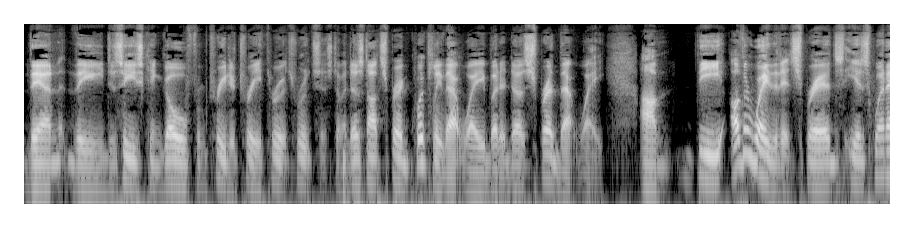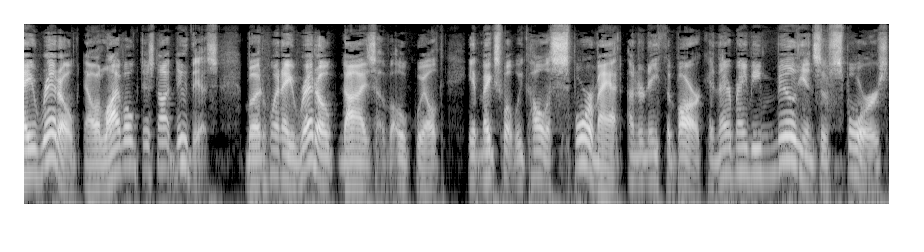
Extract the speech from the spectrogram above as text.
Then the disease can go from tree to tree through its root system. It does not spread quickly that way, but it does spread that way. Um, the other way that it spreads is when a red oak, now a live oak does not do this, but when a red oak dies of oak wilt, it makes what we call a spore mat underneath the bark. And there may be millions of spores,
